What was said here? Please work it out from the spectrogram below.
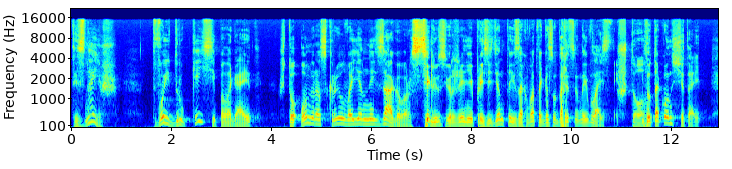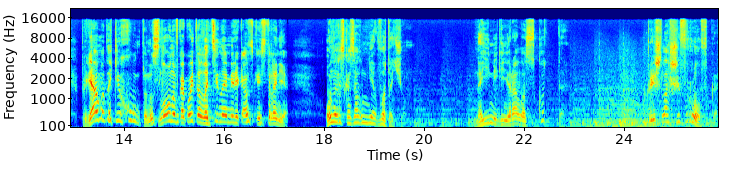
Ты знаешь, твой друг Кейси полагает, что он раскрыл военный заговор с целью свержения президента и захвата государственной власти. Что? Ну так он считает, Прямо-таки хунта, ну, словно в какой-то латиноамериканской стране. Он рассказал мне вот о чем. На имя генерала Скотта пришла шифровка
